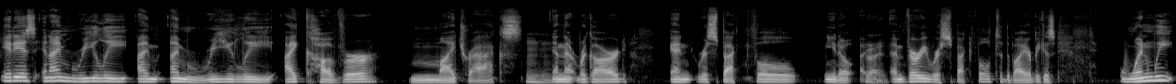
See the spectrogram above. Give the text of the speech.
It is, and I'm really, I'm, I'm really, I cover my tracks Mhm. in that regard, and respectful. You know, I- I'm very respectful to the buyer because when we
